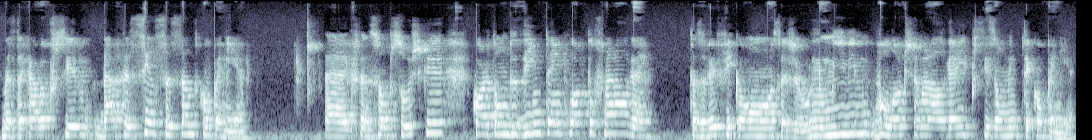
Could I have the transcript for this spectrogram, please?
mas acaba por ser dar-te a sensação de companhia. Uh, e, portanto, são pessoas que cortam um dedinho, têm que logo telefonar a alguém. Estás a ver? Ficam, ou seja, no mínimo vão logo chamar alguém e precisam muito ter companhia.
